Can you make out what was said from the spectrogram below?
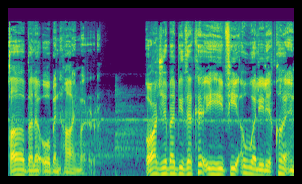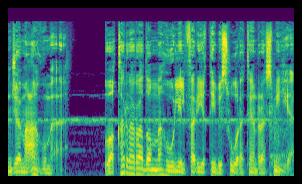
قابل أوبنهايمر. أعجب بذكائه في أول لقاء جمعهما وقرر ضمه للفريق بصورة رسمية.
